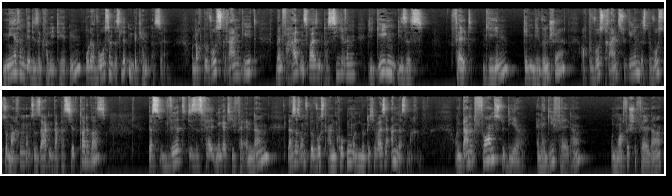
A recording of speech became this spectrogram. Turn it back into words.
nähren wir diese Qualitäten oder wo sind es Lippenbekenntnisse? Und auch bewusst reingeht, wenn Verhaltensweisen passieren, die gegen dieses Feld gehen, gegen die Wünsche, auch bewusst reinzugehen, das bewusst zu machen und zu sagen, da passiert gerade was. Das wird dieses Feld negativ verändern. Lass es uns bewusst angucken und möglicherweise anders machen. Und damit formst du dir Energiefelder und morphische Felder,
